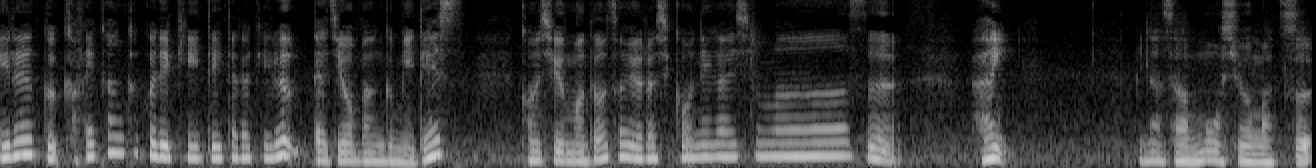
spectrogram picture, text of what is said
ゆるくカフェ感覚で聞いていただけるラジオ番組です。今週もどうぞよろしくお願いします。はい。皆さんもう週末、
